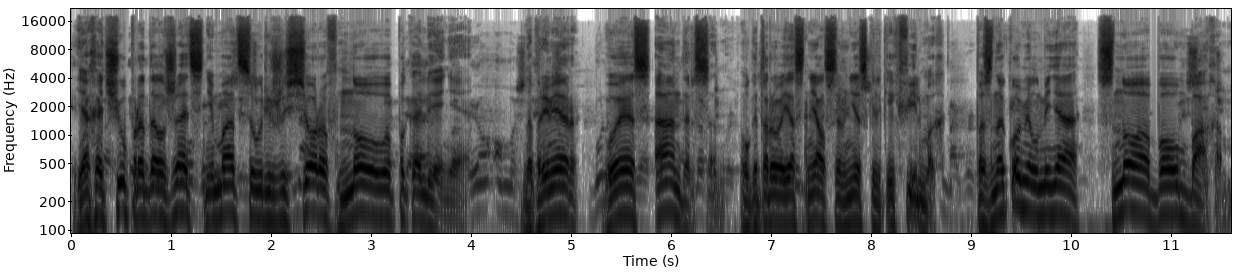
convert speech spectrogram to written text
Я хочу продолжать сниматься у режиссеров нового поколения. Например, Уэс Андерсон, у которого я снялся в нескольких фильмах, познакомил меня с Ноа Баумбахом.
